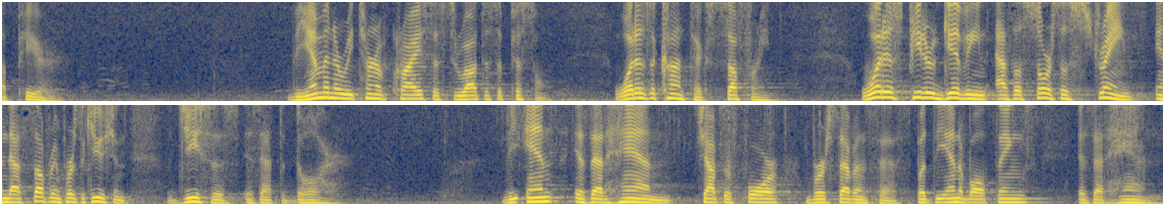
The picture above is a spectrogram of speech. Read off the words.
appear? The imminent return of Christ is throughout this epistle. What is the context? Suffering. What is Peter giving as a source of strength in that suffering persecution? Jesus is at the door. The end is at hand, chapter 4, verse 7 says. But the end of all things is at hand.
